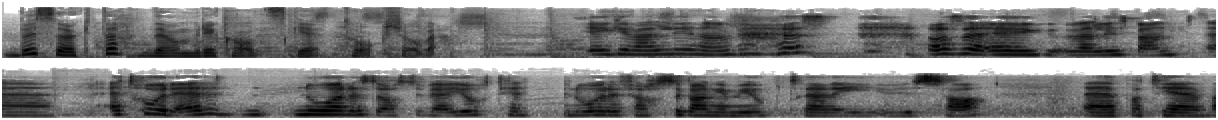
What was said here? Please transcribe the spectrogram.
besøkte det amerikanske talkshowet. Jeg er veldig nervøs. Altså, jeg er veldig spent. Eh, jeg tror det er noe av det største vi har gjort. Helt nå. av det første gangen vi opptrer i USA eh, på TV.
